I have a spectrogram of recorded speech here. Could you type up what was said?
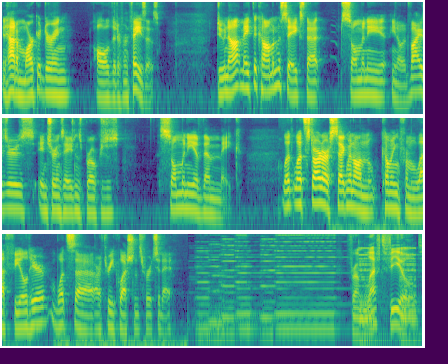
and how to market during all of the different phases. Do not make the common mistakes that so many, you know, advisors, insurance agents, brokers, so many of them make. Let, let's start our segment on coming from left field here. What's uh, our three questions for today? From left field,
